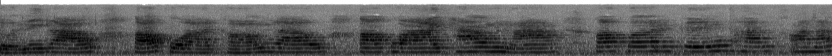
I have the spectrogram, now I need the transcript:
อยู่ในเราขอขวดของเราขอควายเข้างนาขอคนกึ้งทางขอนัก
